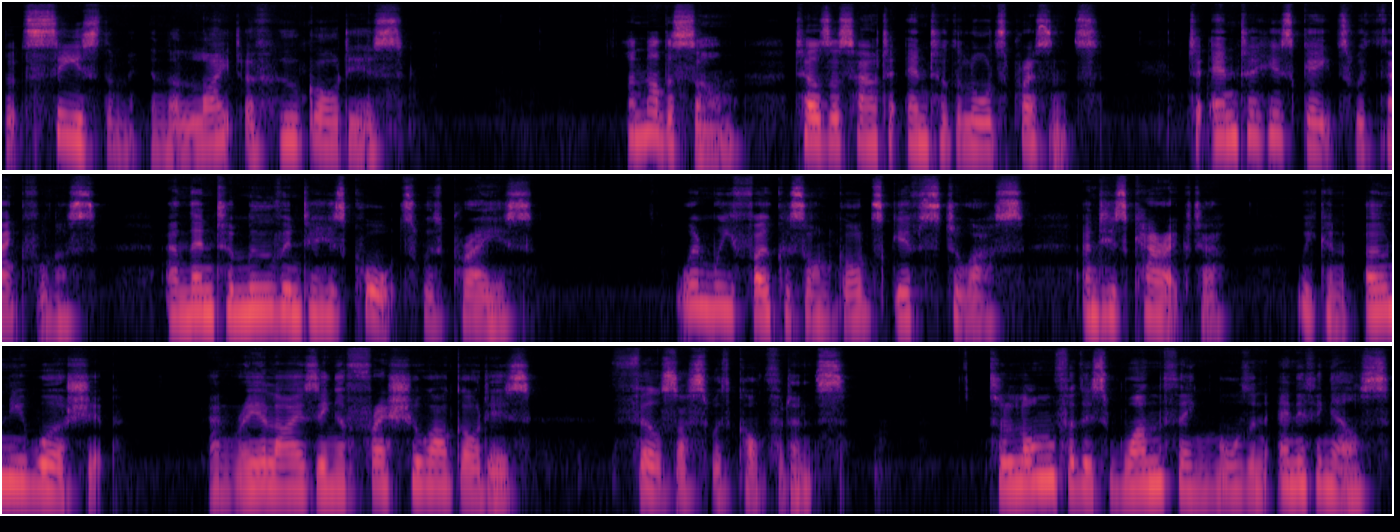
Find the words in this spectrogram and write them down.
but sees them in the light of who God is. Another psalm tells us how to enter the Lord's presence, to enter his gates with thankfulness, and then to move into his courts with praise. When we focus on God's gifts to us and his character, we can only worship, and realizing afresh who our God is fills us with confidence. To long for this one thing more than anything else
